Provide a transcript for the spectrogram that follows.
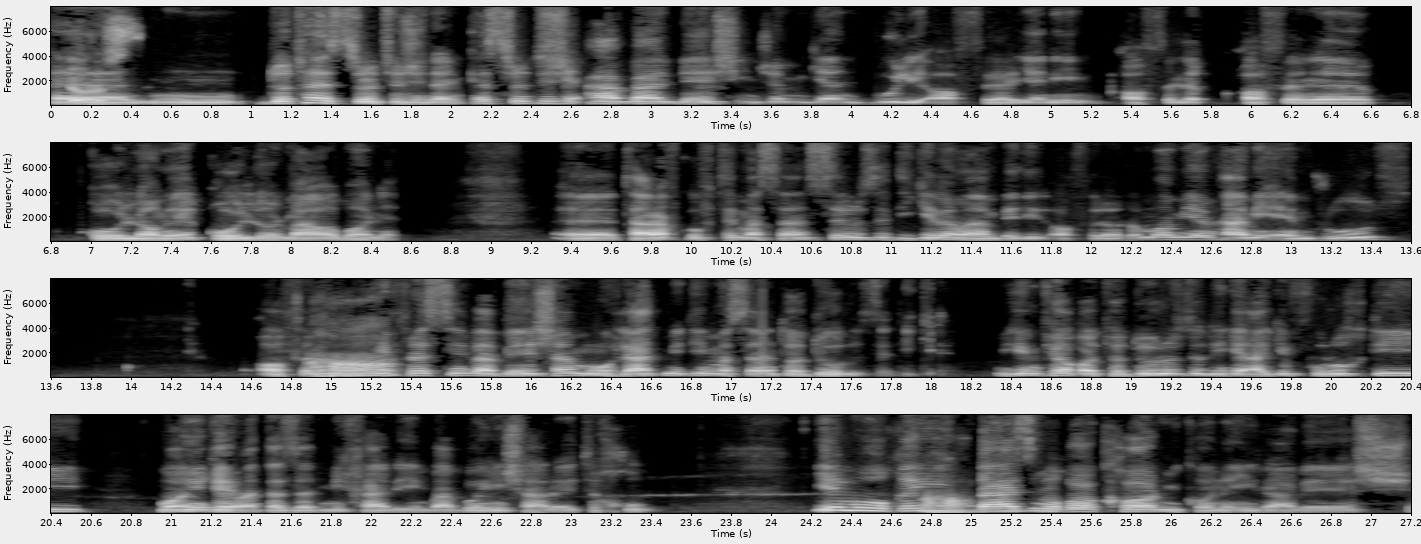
درست. دو تا استراتژی داریم. استراتژی اول بهش اینجا میگن بولی آفر یعنی آفر آفر قولنامه قلدر معابانه. طرف گفته مثلا سه روز دیگه به من بدید آفر رو ما میایم همین امروز آفر رو میفرستیم و بهش هم مهلت میدیم مثلا تا دو روز دیگه. میگیم که آقا تا دو روز دیگه اگه فروختی ما این قیمت ازت می‌خریم و با این شرایط خوب. یه موقعی بعضی موقع کار می‌کنه این روش.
